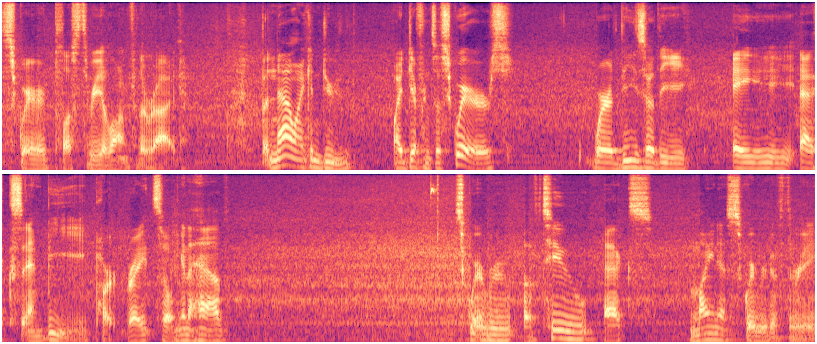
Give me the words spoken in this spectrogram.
squared plus 3 along for the ride. But now I can do my difference of squares where these are the a, x, and b part, right? So I'm going to have square root of 2x minus square root of 3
